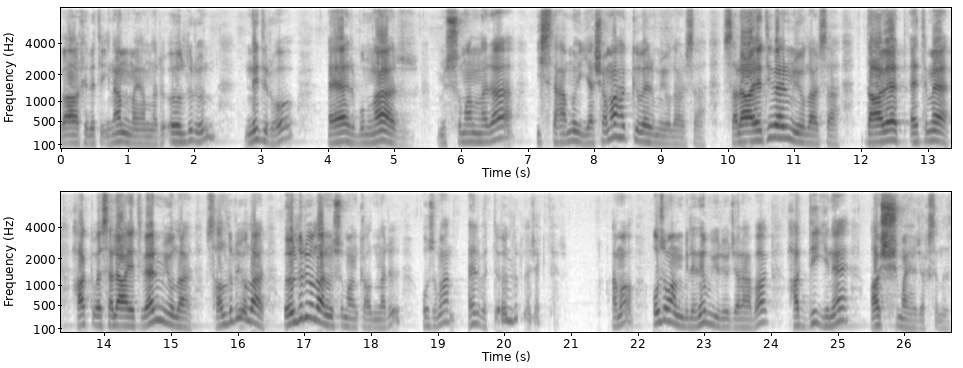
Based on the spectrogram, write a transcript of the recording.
ve ahirete inanmayanları öldürün. Nedir o? Eğer bunlar Müslümanlara İslam'ı yaşama hakkı vermiyorlarsa, salahiyeti vermiyorlarsa, davet etme hak ve salahiyet vermiyorlar, saldırıyorlar, öldürüyorlar Müslüman kavimleri, o zaman elbette öldürülecekler. Ama o zaman bile ne buyuruyor Cenab-ı Hak? Haddi yine aşmayacaksınız.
